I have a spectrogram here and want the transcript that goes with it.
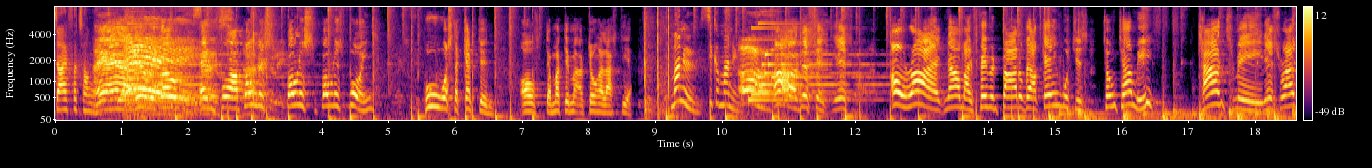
Die for Tonga. Yeah, there we go. And for our bonus, bonus, bonus point, who was the captain of the Mate Ma'a Tonga last year? Manu, Sika Manu. Oh, that's it, yes. All right, now my favorite part of our game, which is Don't Tell Me, Chance Me, that's right.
